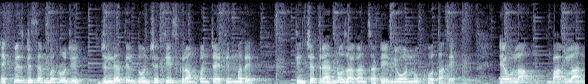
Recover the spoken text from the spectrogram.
एकवीस डिसेंबर रोजी जिल्ह्यातील दोनशे तीस ग्रामपंचायतींमध्ये तीनशे त्र्याण्णव जागांसाठी निवडणूक होत आहे. येवला बागलान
